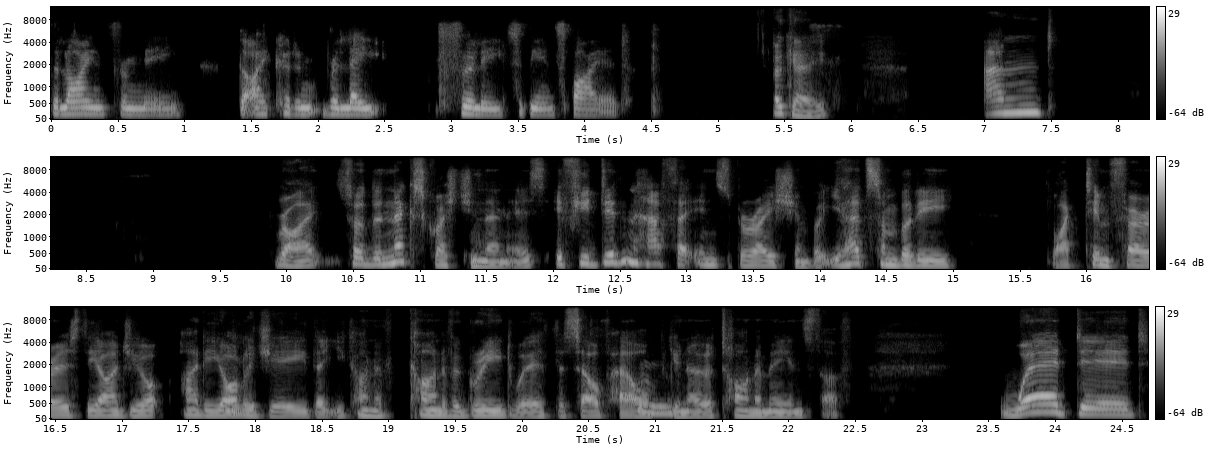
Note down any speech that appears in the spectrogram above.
the line from me that I couldn't relate fully to be inspired. Okay. And right. So the next question then is if you didn't have that inspiration, but you had somebody like Tim Ferriss, the ideo- ideology that you kind of kind of agreed with, the self-help, Hmm. you know, autonomy and stuff. Where did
